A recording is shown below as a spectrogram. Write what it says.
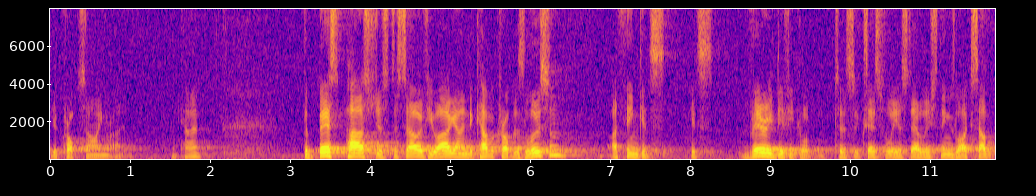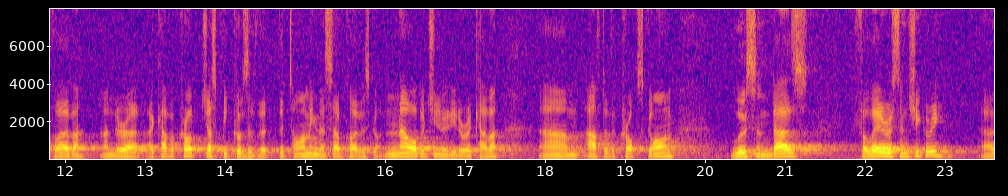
your crop sowing rate. Okay? The best pastures to sow if you are going to cover crop is lucerne. I think it's, it's very difficult to successfully establish things like subclover under a, a cover crop just because of the, the timing. The subclover's got no opportunity to recover um, after the crop's gone. Lucerne does. Phalaris and chicory, uh,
